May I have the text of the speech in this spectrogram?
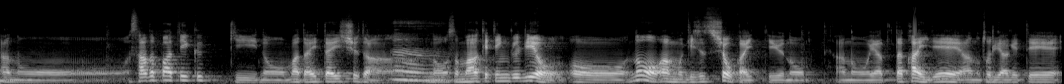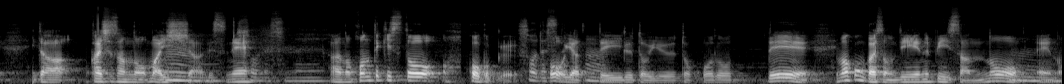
あのサードパーティークッキーの、まあ、代替手段の,、そのマーケティング利用のあの技術紹介っていうのをあのやった回であの取り上げていた会社さんの、まあ、一社ですね。そうですね。あのコンテキスト広告をやっているというところで、まあ、今回その DNP さんの,、えの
